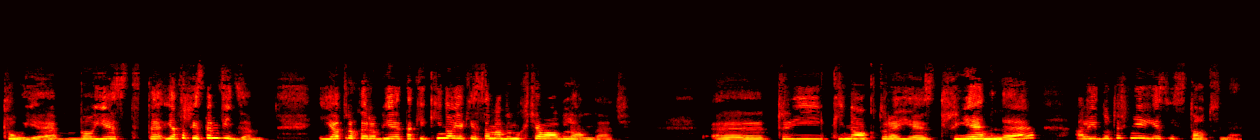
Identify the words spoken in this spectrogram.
czuje, bo jest te... ja też jestem widzem. I ja trochę robię takie kino, jakie sama bym chciała oglądać. E, czyli kino, które jest przyjemne, ale jednocześnie jest istotne,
